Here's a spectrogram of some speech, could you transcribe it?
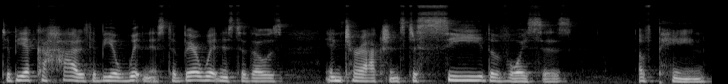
to be a kahal, to be a witness, to bear witness to those interactions, to see the voices of pain.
